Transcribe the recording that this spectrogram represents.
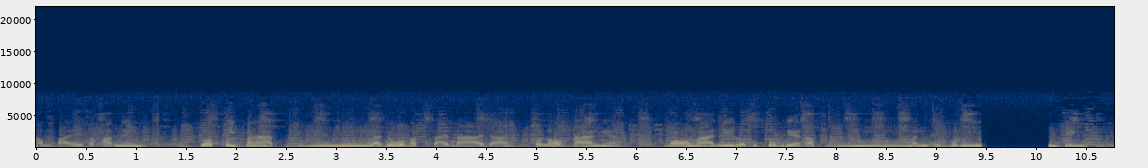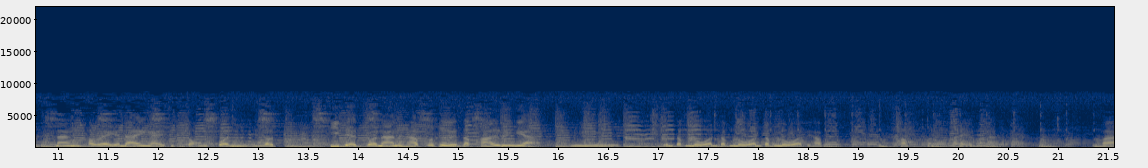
ขับไปสักพักหนึ่งรถติดมากอื้อหือแล้วดูครับสายตาจากคนรอบข้างเนี่ย มองมาที่รถตุ๊กๆเนี่ยครับอื้อหือมันไอ้พวกนี้ จริงๆ นั่งเข้าไปกันได้ไง 12 คน แล้วที่เด็ดกว่านั้นนะครับ ก็คือสักพักหนึงเนี่ย มีคุณตำรวจตำรวจตำรวจครับ ขับมอเตอร์ไซค์มามา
